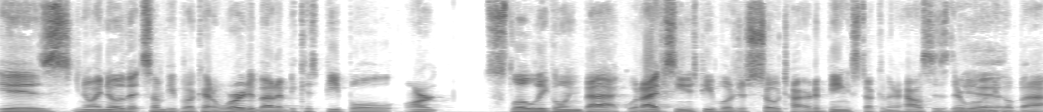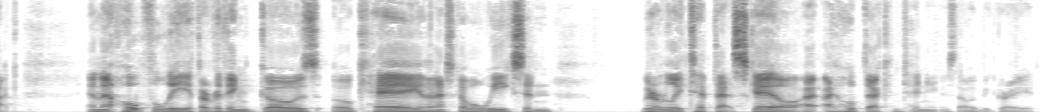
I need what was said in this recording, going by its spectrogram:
is, you know, I know that some people are kind of worried about it because people aren't slowly going back. What I've seen is people are just so tired of being stuck in their houses, they're willing to go back. And that hopefully, if everything goes okay in the next couple of weeks and we don't really tip that scale, I, I hope that continues. That would be great.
